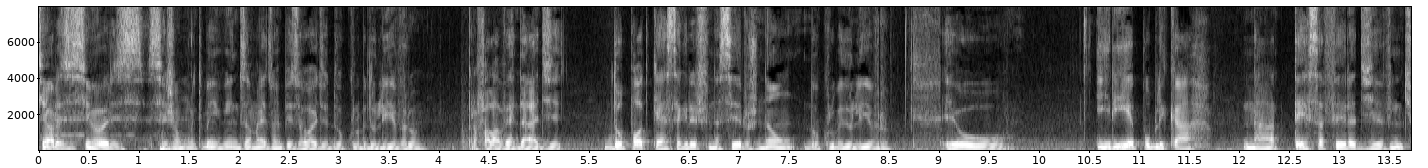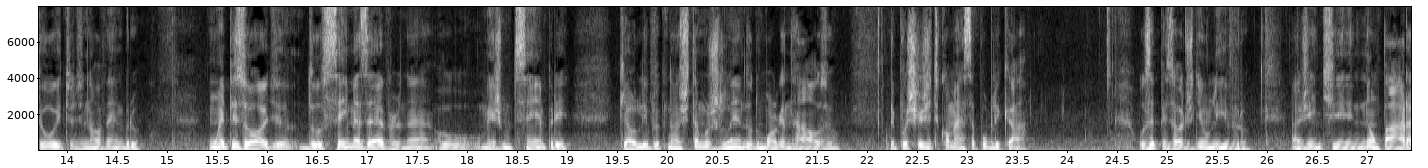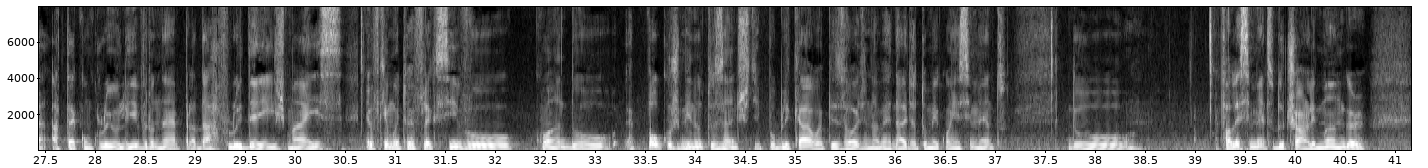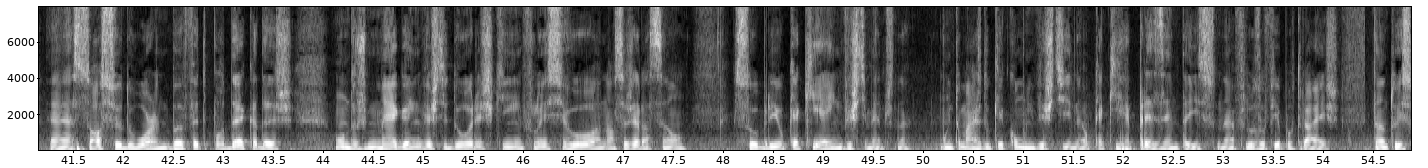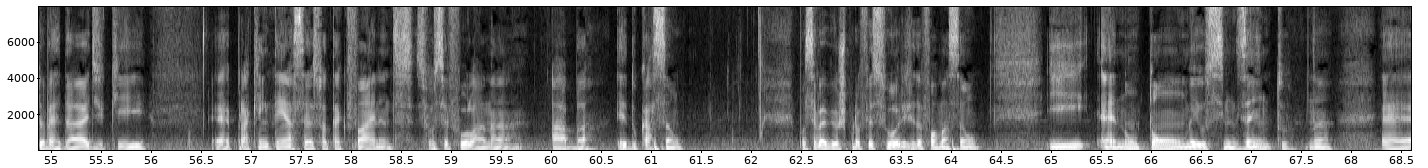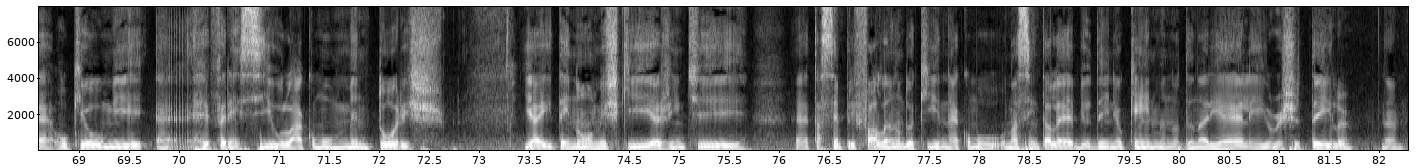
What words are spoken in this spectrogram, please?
Senhoras e senhores, sejam muito bem-vindos a mais um episódio do Clube do Livro. Para falar a verdade, do podcast Segredos Financeiros, não do Clube do Livro. Eu iria publicar na terça-feira, dia 28 de novembro, um episódio do Same as Ever, né? O, o, mesmo de sempre, que é o livro que nós estamos lendo do Morgan Housel. Depois que a gente começa a publicar os episódios de um livro, a gente não para até concluir o livro, né, para dar fluidez, mas eu fiquei muito reflexivo quando, é, poucos minutos antes de publicar o episódio, na verdade, eu tomei conhecimento do falecimento do Charlie Munger, é, sócio do Warren Buffett por décadas, um dos mega investidores que influenciou a nossa geração sobre o que é que é investimentos, né? Muito mais do que como investir, né? O que é que representa isso, né? A filosofia por trás. Tanto isso é verdade que é, para quem tem acesso a Tech Finance, se você for lá na aba Educação, você vai ver os professores da formação e é, num tom meio cinzento, né? É, o que eu me é, referencio lá como mentores. E aí tem nomes que a gente está é, sempre falando aqui, né? Como o Nassim Taleb, o Daniel Kahneman, o Dan Ariely, o Richard Taylor, né?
